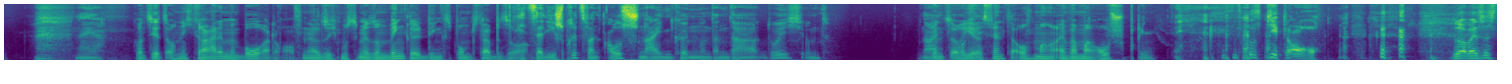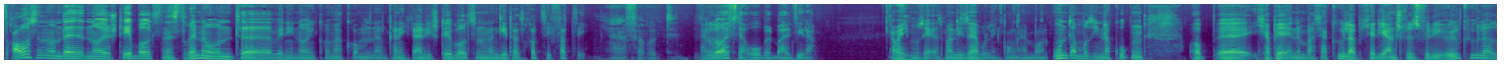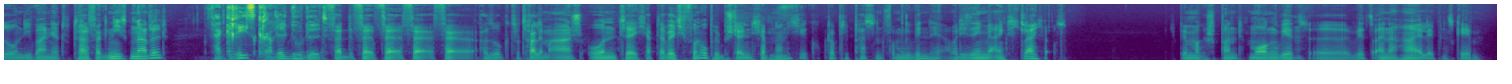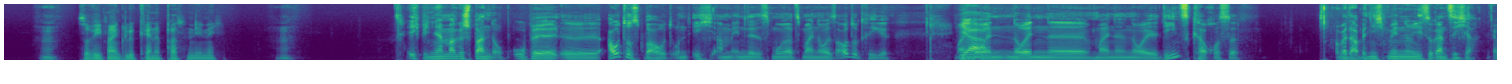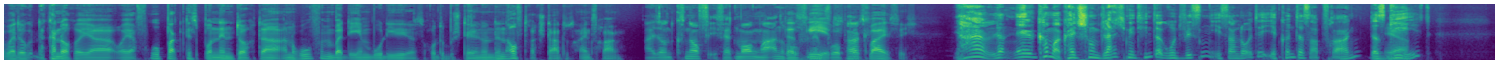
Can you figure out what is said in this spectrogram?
naja. Konntest jetzt auch nicht gerade mit dem Bohrer drauf. Ne? Also ich musste mir so einen Winkeldingsbums da besorgen. Hättest ja die Spritzwand ausschneiden können und dann da durch und. Du Nein, könntest auch hier okay. das Fenster aufmachen und einfach mal rausspringen. das geht auch. so, aber es ist draußen und der neue Stehbolzen ist drin und äh, wenn die neuen Krümmer kommen, dann kann ich da die Stehbolzen und dann geht das ratzi-fatzi. Ja, verrückt. Dann läuft der Hobel bald wieder. Aber ich muss ja erstmal die Servolenkung einbauen. Und da muss ich noch gucken, ob, äh, ich habe ja in dem Wasserkühler, habe ich ja die Anschlüsse für die Ölkühler, so, und die waren ja total vergniesgnadelt. Vergriesgradeldudelt. Ver, ver, ver, ver, ver, also total im Arsch. Und äh, ich habe da welche von Opel bestellt. Ich habe noch nicht geguckt, ob die passen vom Gewinde her. Aber die sehen mir eigentlich gleich aus. Ich bin mal gespannt. Morgen wird es ein Aha-Erlebnis geben. Hm. So wie ich mein Glück kenne, passen die nicht. Ich bin ja mal gespannt, ob Opel äh, Autos baut und ich am Ende des Monats mein neues Auto kriege. Meinen Ja. neuen, neuen, äh, meine neue Dienstkarosse. Aber da bin ich mir noch nicht so ganz sicher. Aber da, kann doch euer, euer Fuhrparkdisponent doch da anrufen, bei dem, wo die das Auto bestellen und den Auftragsstatus einfragen. Also ein Knopf, ich werde morgen mal Das anrufen im geht, Fuhrpark. das weiß ich. Ja, nee, komm mal, kann ich schon gleich mit Hintergrund wissen. Ich sage, Leute, ihr könnt das abfragen. Das Ja. geht.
